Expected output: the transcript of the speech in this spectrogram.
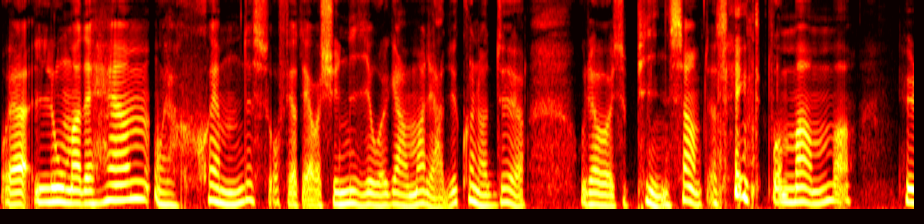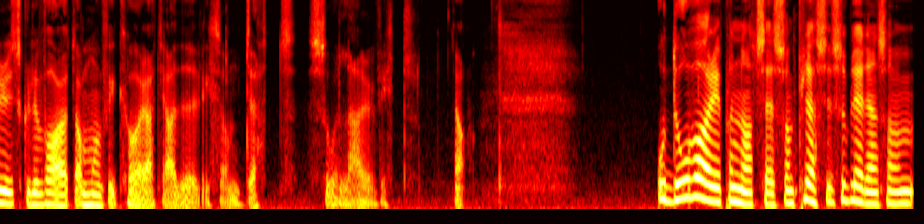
Och jag lommade hem och jag skämdes så för att jag var 29 år gammal. Jag hade ju kunnat dö. Och det var så pinsamt. Jag tänkte på mamma. Hur det skulle vara om hon fick höra att jag hade liksom dött så larvigt. Ja. Och då var det på något sätt som plötsligt så blev den som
